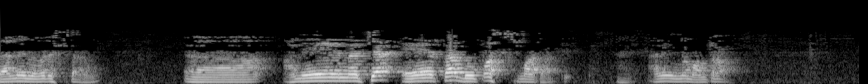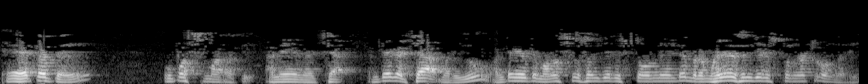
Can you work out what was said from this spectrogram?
దాన్ని వివరిస్తారు. అనేనచ ఏతదుపస్మరతి అని ఉన్న మంత్రం. ఏతత్ ఉపస్మరతి అనేనచ అంటే గచ్చ మరియు అంటే ఏమిటి? మనస్సు సంచరిస్తోంది అంటే బ్రహ్మయే సంచరిస్తున్నట్లు ఉన్నది.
